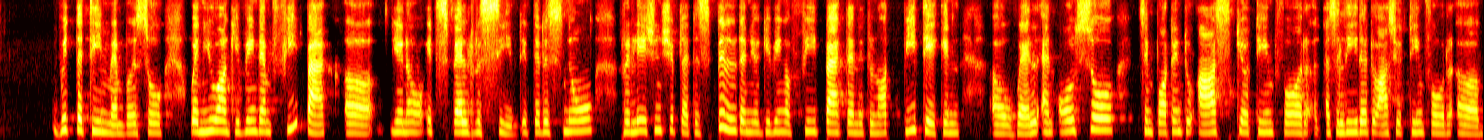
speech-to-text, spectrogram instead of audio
with the team members. So when you are giving them feedback uh, you know it's well received. If there is no relationship that is built and you're giving a feedback then it will not be taken uh, well. And also it's important to ask your team for as a leader to ask your team for uh,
